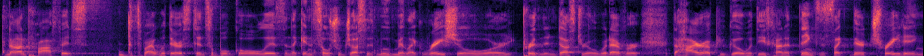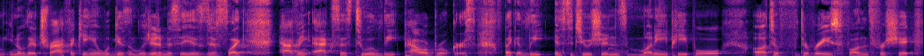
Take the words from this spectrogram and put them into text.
nonprofits despite what their ostensible goal is and like in social justice movement like racial or prison industrial or whatever the higher up you go with these kind of things it's like they're trading you know they're trafficking and what gives them legitimacy is just like having access to elite power brokers like elite institutions money people uh, to, to raise funds for shit.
